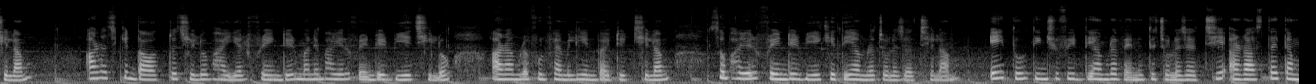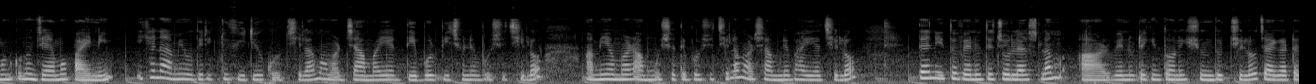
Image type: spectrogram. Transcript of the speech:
ছিলাম। আর আজকের দাওয়াতটা ছিল ভাইয়ার ফ্রেন্ডের মানে ভাইয়ার ফ্রেন্ডের বিয়ে ছিল, আর আমরা ফুল ফ্যামিলি ইনভাইটেড ছিলাম। সো ভাইয়ার ফ্রেন্ডের বিয়ে খেতেই আমরা চলে যাচ্ছিলাম। এই তো তিনশো ফিট দিয়ে আমরা ভেনুতে চলে যাচ্ছি, আর রাস্তায় তেমন কোনো জ্যামও পাইনি। এখানে আমি ওদের একটু ভিডিও করছিলাম, আমার জামাই আর দেবর পিছনে বসেছিল, আমি আমার আম্মুর সাথে বসেছিলাম আর সামনে ভাইয়া ছিল। দেন এই তো ভেনুতে চলে আসলাম, আর ভেনুটা কিন্তু অনেক সুন্দর ছিল, জায়গাটা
